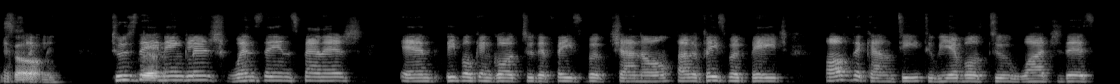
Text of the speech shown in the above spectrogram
exactly. so tuesday in english wednesday in spanish and people can go to the facebook channel uh, the facebook page of the county to be able to watch this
